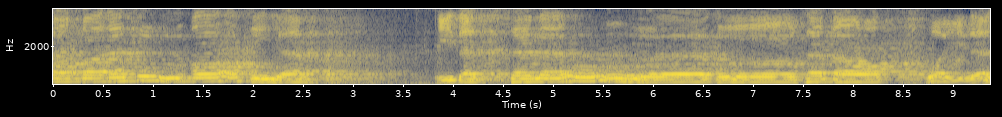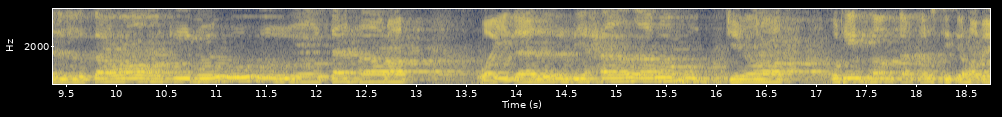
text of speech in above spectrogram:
ওয়াকাতিল আকিয়া إذا السماء انفطرت وإذا الكواكب انتثرت وإذا البحار فجرت কঠিন ভয়ঙ্কর পরিস্থিতি হবে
